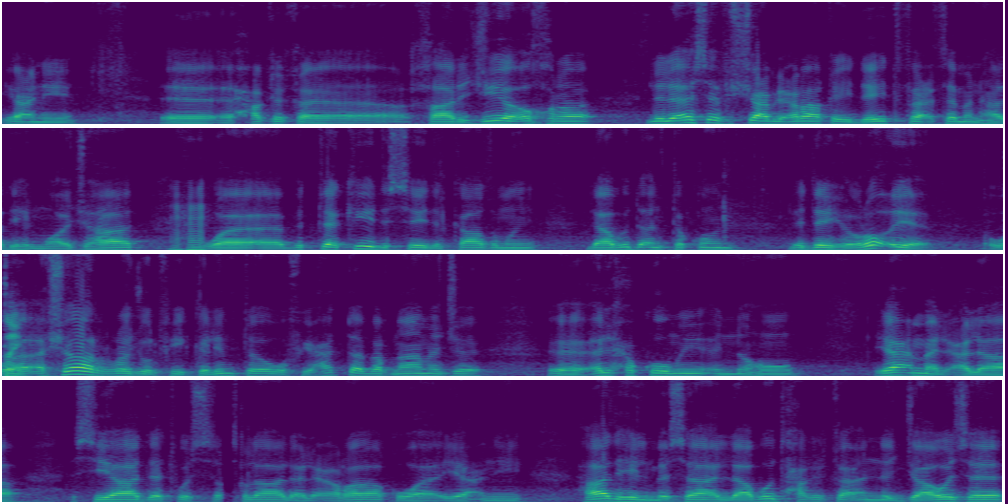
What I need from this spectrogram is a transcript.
يعني حقيقة آه، خارجية أخرى للأسف الشعب العراقي يدفع ثمن هذه المواجهات وبالتأكيد السيد الكاظمي لابد أن تكون لديه رؤية طيب. وأشار الرجل في كلمته وفي حتى برنامجه آه، الحكومي أنه يعمل على سيادة واستقلال العراق ويعني هذه المسائل لابد حقيقة أن نتجاوزها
